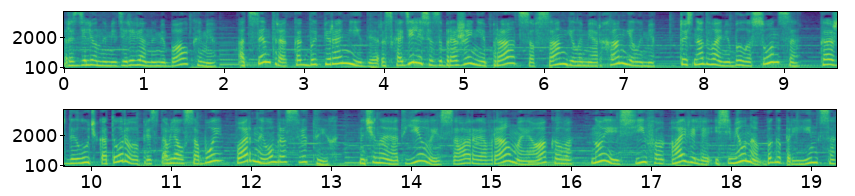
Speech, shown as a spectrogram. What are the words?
разделенными деревянными балками, от центра, как бы пирамиды, расходились изображения працев с ангелами и архангелами, то есть над вами было солнце – каждый луч которого представлял собой парный образ святых, начиная от Евы Сары, Авраама и Иакова, Ноя и Сифа, Авеля и Симеона Богоприимца,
